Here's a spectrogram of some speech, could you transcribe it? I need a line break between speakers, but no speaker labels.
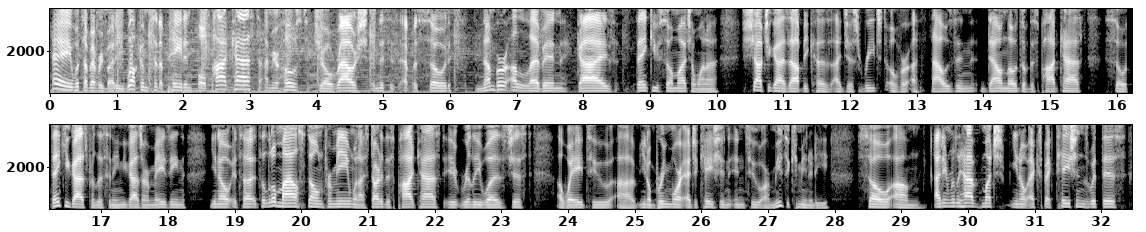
Hey, what's up, everybody? Welcome to the Paid in Full podcast. I'm your host, Joe Roush, and this is episode number 11. Guys, thank you so much. I want to shout you guys out because I just reached over a thousand downloads of this podcast. So thank you guys for listening. You guys are amazing. You know, it's a it's a little milestone for me. When I started this podcast, it really was just a way to uh, you know bring more education into our music community. So um, I didn't really have much, you know, expectations with this.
